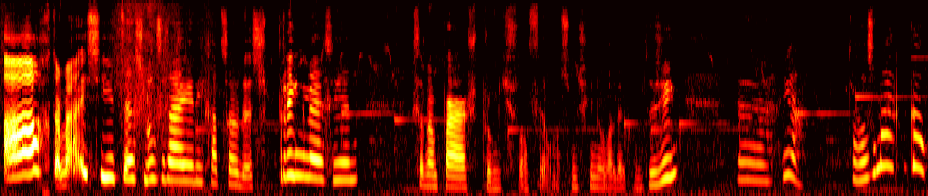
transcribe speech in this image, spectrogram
achter mij zie je Tess losrijden. Die gaat zo de springles in. Ik er een paar sprongetjes van filmen. Is misschien nog wel leuk om te zien. Eh, ja, dat was hem eigenlijk al.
